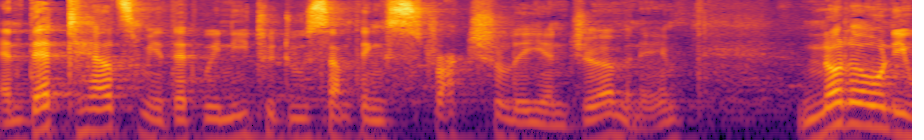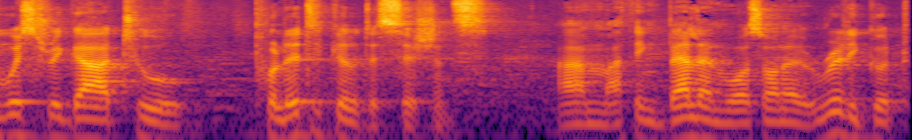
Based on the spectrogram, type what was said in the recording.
And that tells me that we need to do something structurally in Germany, not only with regard to political decisions. Um, I think Belen was on a really good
